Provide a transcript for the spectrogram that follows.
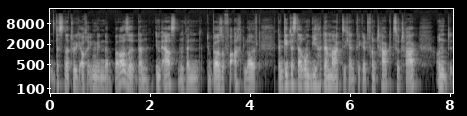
dass natürlich auch irgendwie in der Börse dann im ersten, wenn die Börse vor acht läuft, dann geht es darum, wie hat der Markt sich entwickelt von Tag zu Tag. Und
